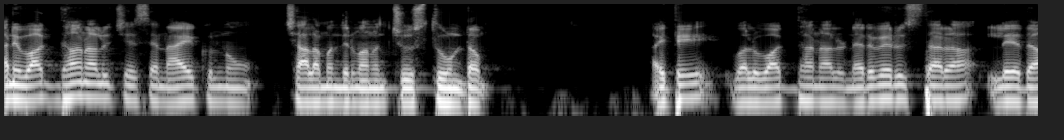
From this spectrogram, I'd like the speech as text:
అని వాగ్దానాలు చేసే నాయకులను చాలామందిని మనం చూస్తూ ఉంటాం. అయితే వాళ్ళు వాగ్దానాలు నెరవేరుస్తారా లేదా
